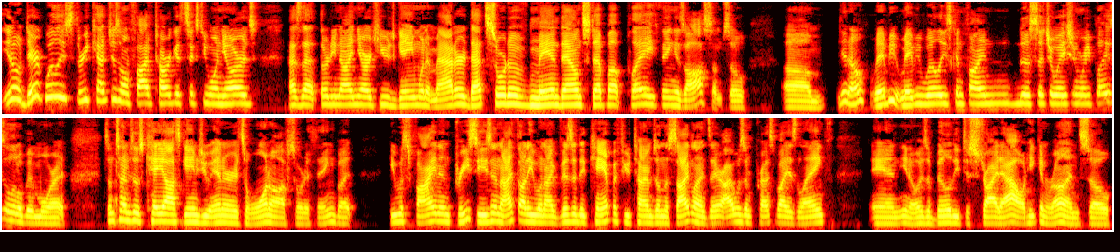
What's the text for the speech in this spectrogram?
you know, Derrick Willies three catches on five targets, sixty one yards, has that thirty nine yard huge game when it mattered. That sort of man down, step up play thing is awesome. So. Um, you know, maybe maybe Willie's can find a situation where he plays a little bit more. Sometimes those chaos games you enter, it's a one off sort of thing, but he was fine in preseason. I thought he, when I visited camp a few times on the sidelines there, I was impressed by his length and you know his ability to stride out. He can run, so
